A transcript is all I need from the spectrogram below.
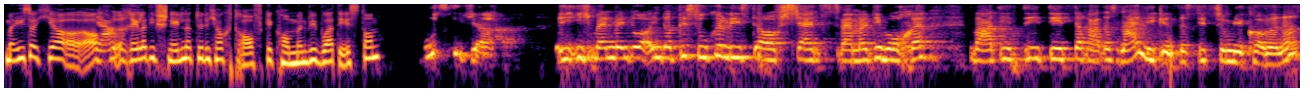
Man ist euch ja auch ja. relativ schnell natürlich auch draufgekommen. Wie war das dann? Wusste ich ja. Ich meine, wenn du in der Besucherliste aufscheinst, zweimal die Woche, war die, die, die, da war das naheliegend, dass die zu mir kommen. Ne?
